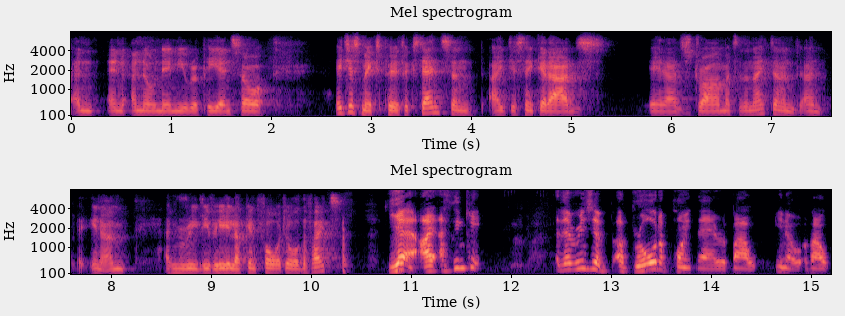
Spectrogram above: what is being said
and a, a no name European. So it just makes perfect sense, and I just think it adds it adds drama to the night, and and you know I'm I'm really really looking forward to all the fights. Yeah, I, I think it. There is a, a, broader point there about you know about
